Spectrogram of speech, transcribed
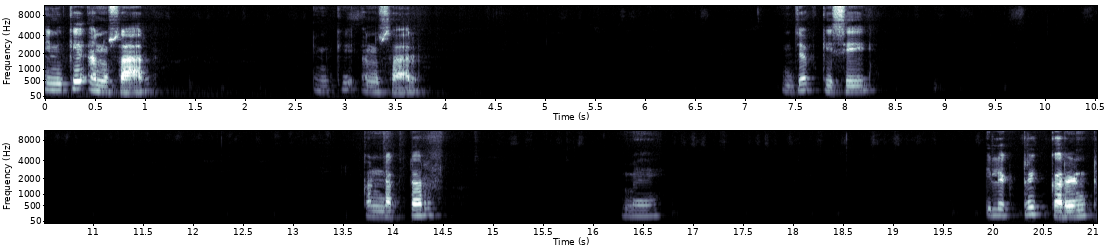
इनके अनुसार इनके अनुसार, जब किसी कंडक्टर में इलेक्ट्रिक करंट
